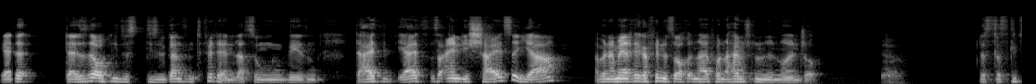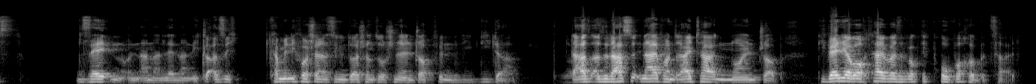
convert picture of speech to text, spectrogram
Ja, da, da ist ja auch dieses, diese ganzen Twitter-Entlassungen gewesen. Da heißt es, ja, es ist eigentlich scheiße, ja, aber in Amerika findest du auch innerhalb von einer halben Stunde einen neuen Job. Ja, Das, das gibt's selten in anderen Ländern. Ich, also ich kann mir nicht vorstellen, dass ich in Deutschland so schnell einen Job finde wie die da. Da, hast- also da hast du innerhalb von drei Tagen einen neuen Job. Die werden ja aber auch teilweise wirklich pro Woche bezahlt.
